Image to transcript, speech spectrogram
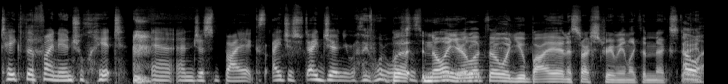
take the financial hit and, and just buy it because I just I genuinely want to watch this. But knowing your luck though, when you buy it and it starts streaming like the next day, Oh,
